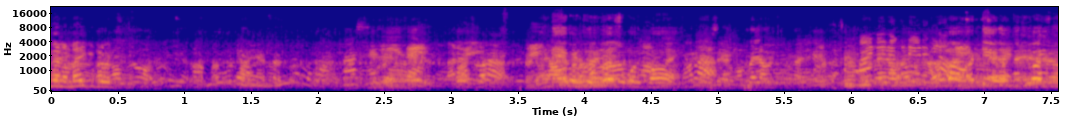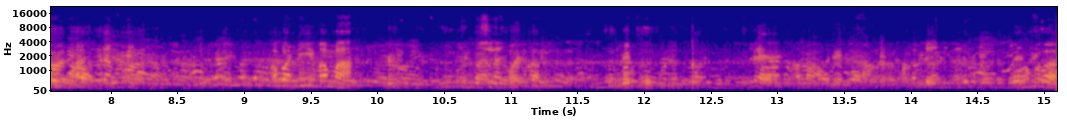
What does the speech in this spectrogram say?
வந்தா மைக் போட்டு. போடுப்பா அப்பா, போடுப்பா நீ மாமா. போடுப்பா.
